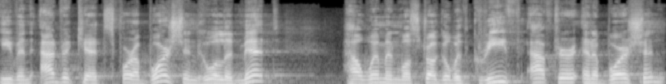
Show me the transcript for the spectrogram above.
even advocates for abortion who will admit how women will struggle with grief after an abortion.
